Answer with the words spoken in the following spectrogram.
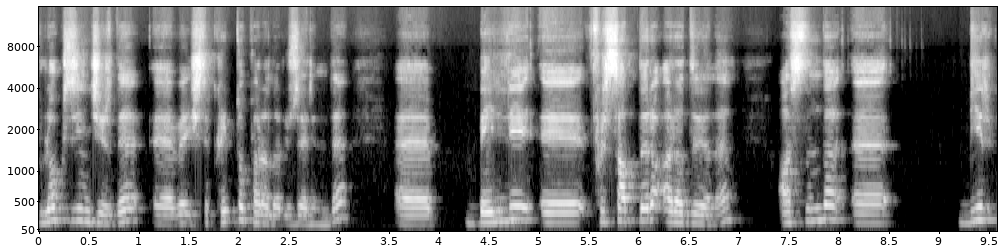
blok zincirde ve işte kripto paralar üzerinde belli fırsatları aradığını aslında bir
